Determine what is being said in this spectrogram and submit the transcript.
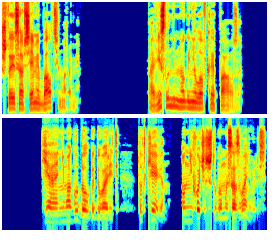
что и со всеми Балтиморами. Повисла немного неловкая пауза. «Я не могу долго говорить. Тут Кевин. Он не хочет, чтобы мы созванивались».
